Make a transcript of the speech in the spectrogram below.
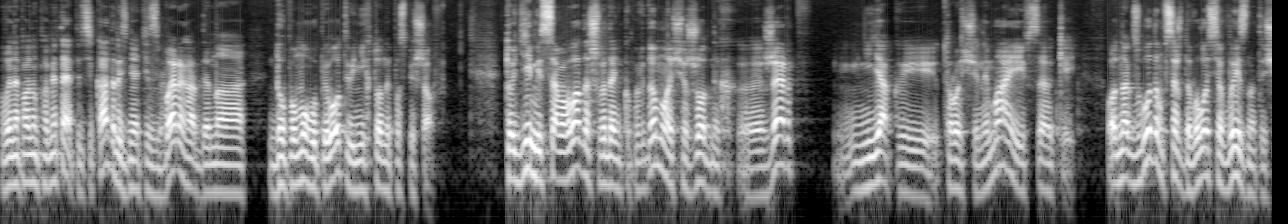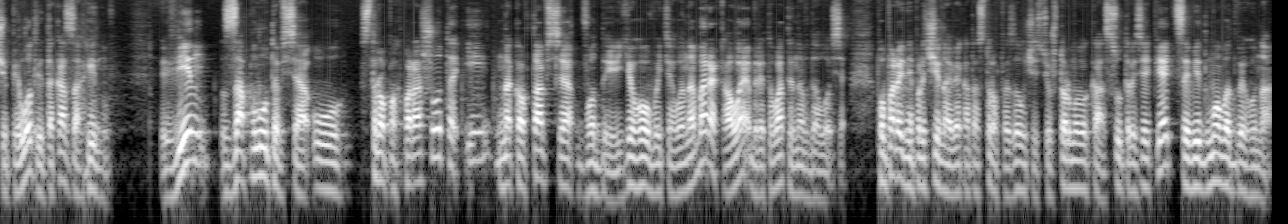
Ви напевно пам'ятаєте ці кадри, зняті з берега, де на допомогу пілотові ніхто не поспішав. Тоді місцева влада швиденько повідомила, що жодних е, жертв, ніякої трощі немає, і все окей. Однак згодом все ж довелося визнати, що пілот літака загинув. Він заплутався у стропах парашута і наковтався води. Його витягли на берег, але врятувати не вдалося. Попередня причина авіакатастрофи за участю штурмовика Су-35 – це відмова двигуна.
